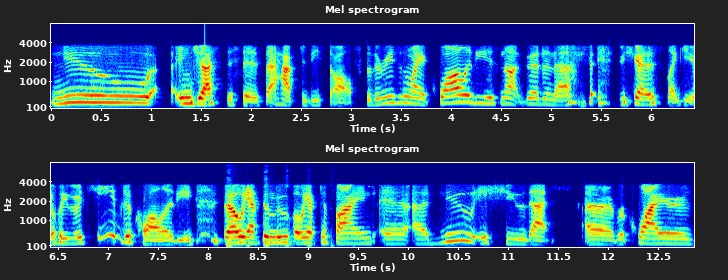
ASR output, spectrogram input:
new injustices that have to be solved. So the reason why equality is not good enough is because like you know, we've achieved equality, so we have to move, but we have to find a, a new issue that uh, requires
